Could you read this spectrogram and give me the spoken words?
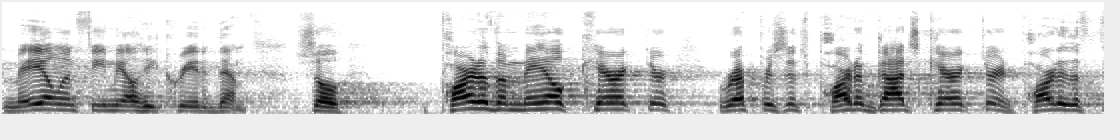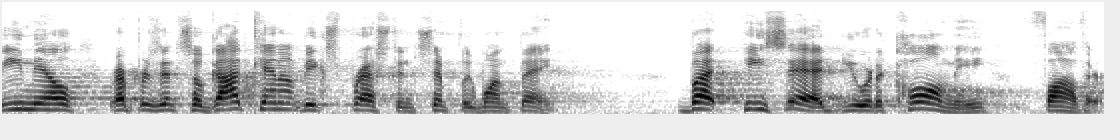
male and female, he created them. So, part of the male character represents part of God's character, and part of the female represents. So, God cannot be expressed in simply one thing. But he said, You are to call me Father.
